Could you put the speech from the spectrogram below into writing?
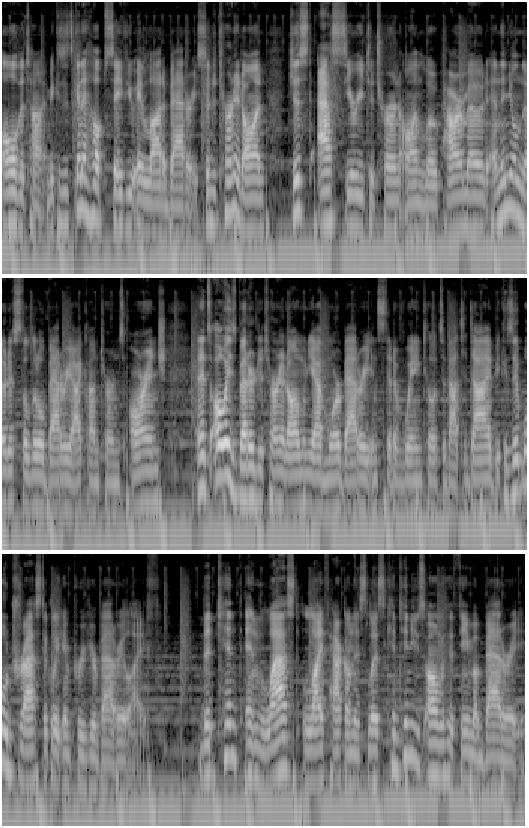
all the time because it's going to help save you a lot of battery. So to turn it on, just ask Siri to turn on low power mode and then you'll notice the little battery icon turns orange. And it's always better to turn it on when you have more battery instead of waiting till it's about to die because it will drastically improve your battery life. the 10th and last life hack on this list continues on with the theme of battery.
